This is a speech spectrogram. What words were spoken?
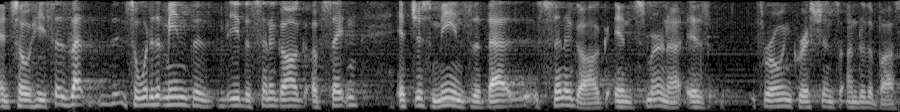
And so he says that, so what does it mean to be the synagogue of Satan? It just means that that synagogue in Smyrna is throwing Christians under the bus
